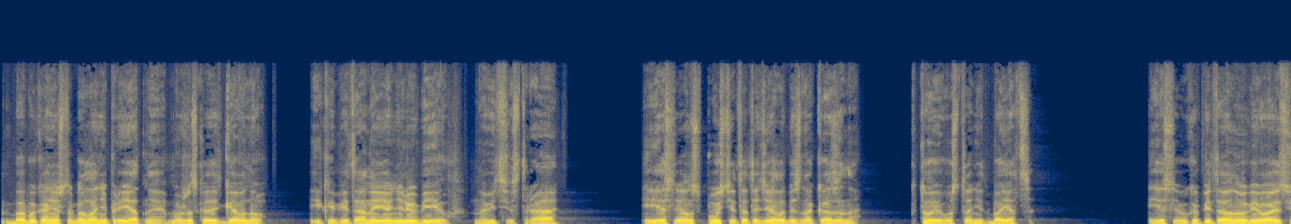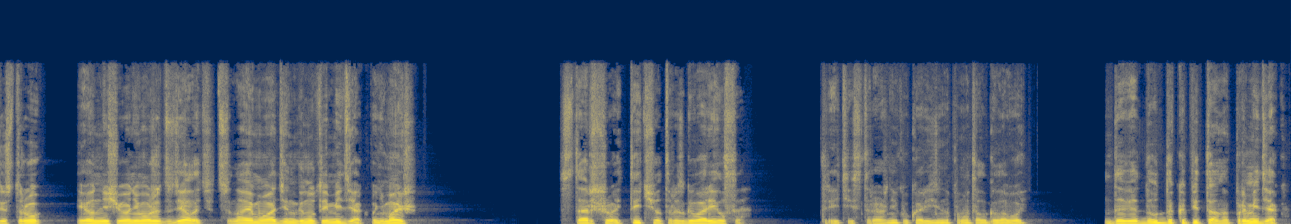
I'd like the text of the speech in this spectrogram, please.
Баба, конечно, была неприятная, можно сказать, говно. И капитан ее не любил, но ведь сестра. И если он спустит это дело безнаказанно, кто его станет бояться? Если у капитана убивают сестру, и он ничего не может сделать, цена ему один гнутый медяк, понимаешь? Старшой, ты что-то разговорился. Третий стражник укоризненно помотал головой. Доведут до капитана про медяк.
